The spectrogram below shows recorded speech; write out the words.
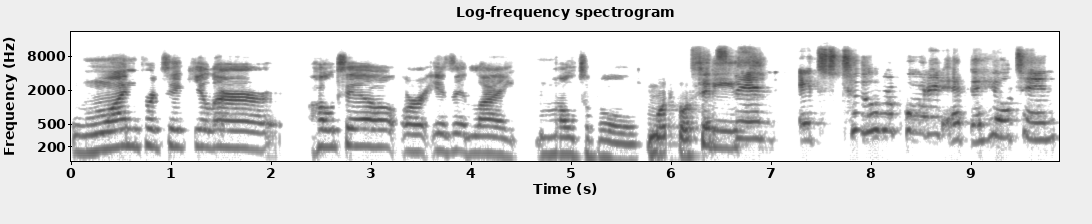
one particular hotel or is it like multiple? Multiple It's cities. been it's two reported at the Hilton,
